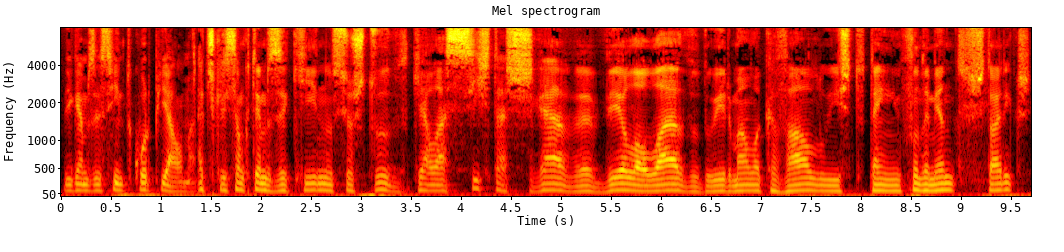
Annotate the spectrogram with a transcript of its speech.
digamos assim, de corpo e alma. A descrição que temos aqui no seu estudo, que ela assiste à chegada dele ao lado do irmão a cavalo, isto tem fundamentos históricos?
